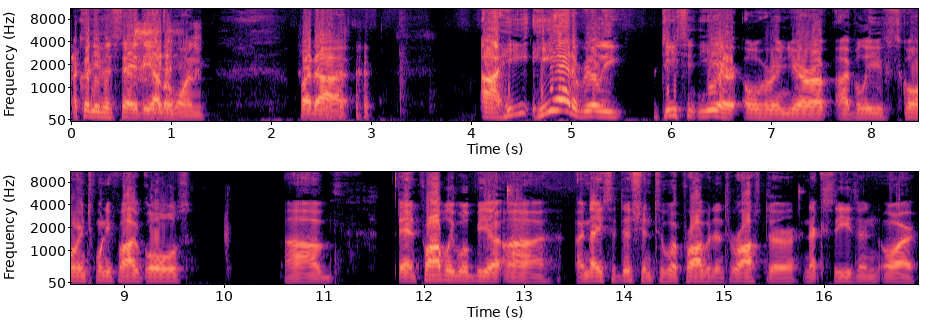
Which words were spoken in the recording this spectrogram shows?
I couldn't even say the other one. But uh, Uh, he he had a really decent year over in Europe. I believe scoring 25 goals. Um, and probably will be a uh, a nice addition to a Providence roster next season, or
